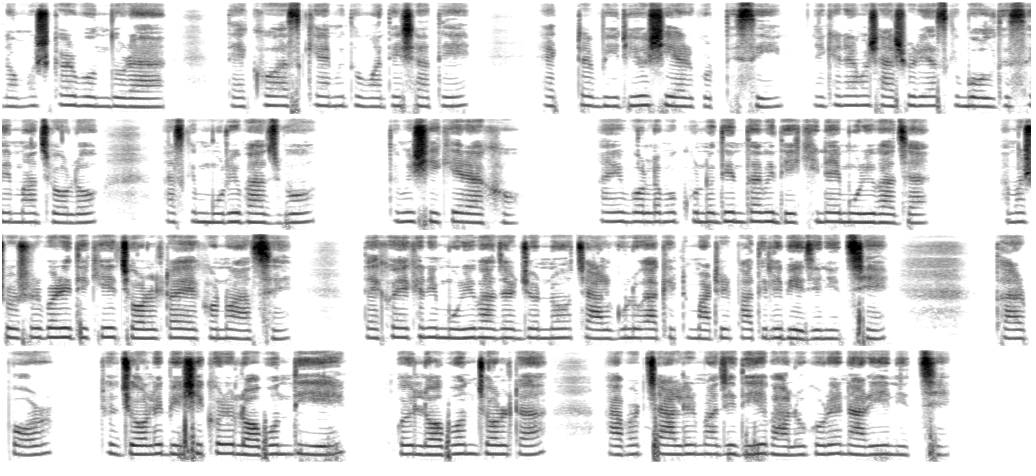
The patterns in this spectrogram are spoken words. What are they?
নমস্কার বন্ধুরা। দেখো, আজকে আমি তোমাদের সাথে একটা ভিডিও শেয়ার করতেছি। এখানে আমার শাশুড়ি আজকে বলতেছে, মা, চলো আজকে মুড়ি ভাজবো, তুমি শিখে রাখো। আমি বললাম কোনো দিন তো আমি দেখি নাই মুড়ি ভাজা। আমার শ্বশুরবাড়ি থেকে জলটা এখনও আছে। দেখো, এখানে মুড়ি ভাজার জন্য চালগুলো আগে একটু মাটির পাতিলে ভেজে নিচ্ছে। তারপর একটু জলে বেশি করে লবণ দিয়ে ওই লবণ জলটা আবার চালের মাঝে দিয়ে ভালো করে নাড়িয়ে নিচ্ছে।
